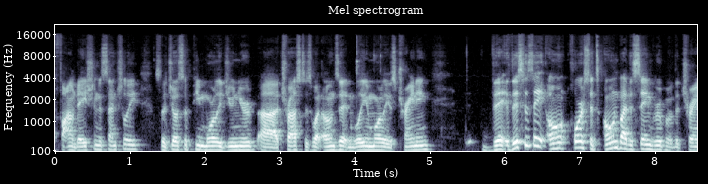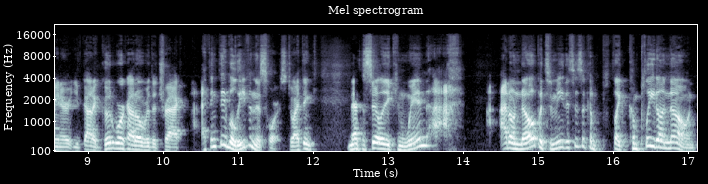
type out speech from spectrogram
foundation essentially. So the Joseph P. Morley Jr. Uh, Trust is what owns it, and William Morley is training. The, this is a own, horse that's owned by the same group of the trainer. You've got a good workout over the track. I think they believe in this horse. Do I think necessarily it can win? I, I don't know, but to me, this is a com- like complete unknown,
